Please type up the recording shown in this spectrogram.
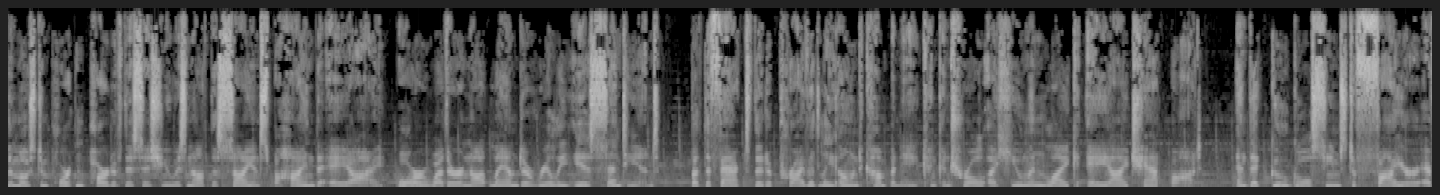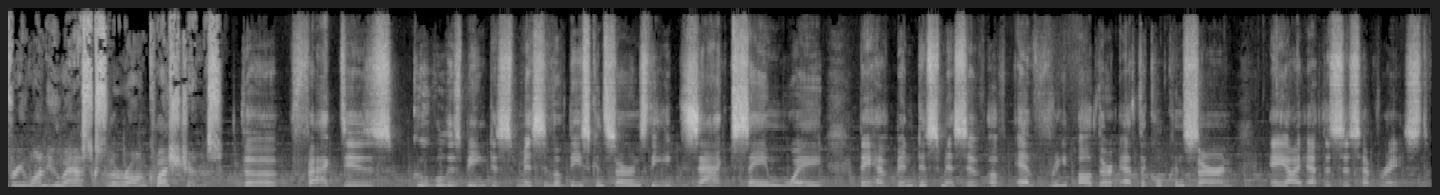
the most important part of this issue is not the science behind the AI or whether or not LaMDA really is sentient, but the fact that a privately owned company can control a human like AI chatbot and that Google seems to fire everyone who asks the wrong questions. The fact is, Google is being dismissive of these concerns the exact same way they have been dismissive of every other ethical concern AI ethicists have raised.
